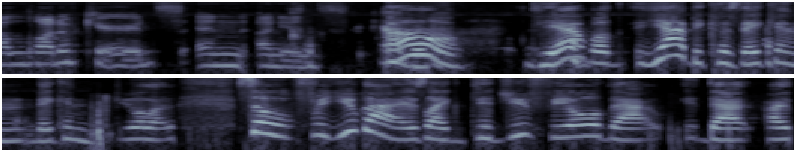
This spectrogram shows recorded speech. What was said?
a lot of carrots, and onions. Oh, yeah well yeah because they can they can do a lot. So for you guys like did you feel that that i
